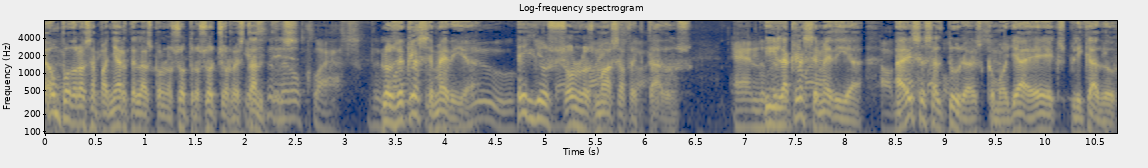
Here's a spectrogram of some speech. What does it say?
aún podrás apañártelas con los otros 8 restantes. Los de clase media, ellos son los más afectados. Y la clase media, a esas alturas, como ya he explicado,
